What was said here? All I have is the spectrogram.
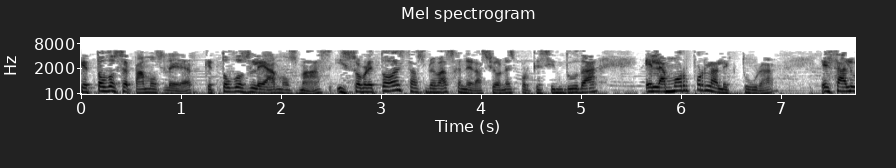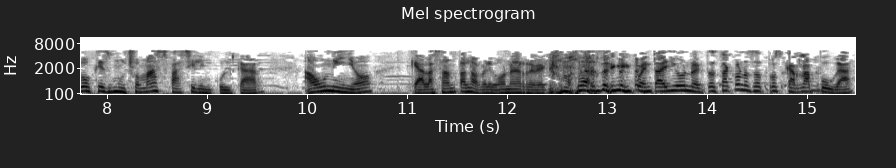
que todos sepamos leer, que todos leamos más y sobre todo estas nuevas generaciones, porque sin duda el amor por la lectura es algo que es mucho más fácil inculcar a un niño que a la Santa la Vergona de Rebeca Mandas en 51. Entonces está con nosotros Carla Puga,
